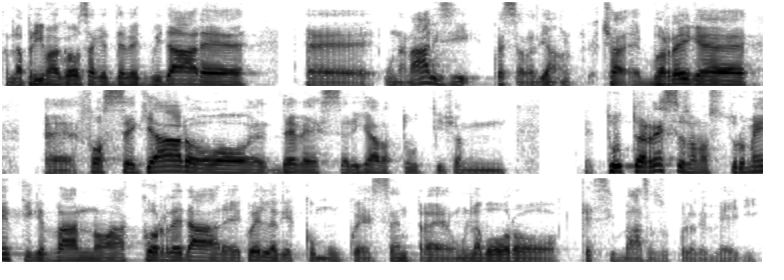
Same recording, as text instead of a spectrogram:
la prima cosa che deve guidare eh, un'analisi, questa la diamo, cioè, vorrei che eh, fosse chiaro, deve essere chiaro a tutti. Cioè, mh, tutto il resto sono strumenti che vanno a corredare quello che comunque è sempre un lavoro che si basa su quello che vedi.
